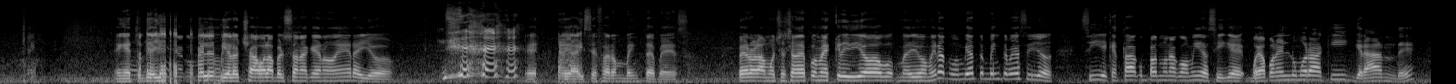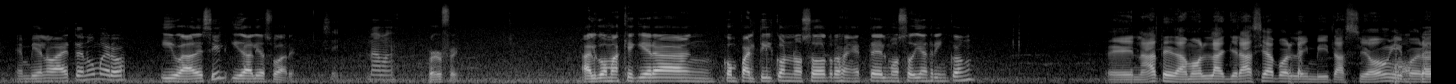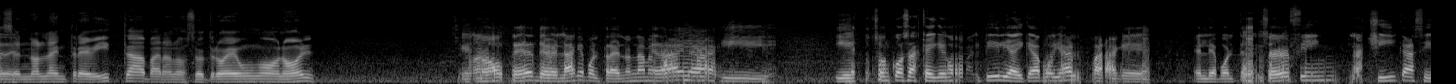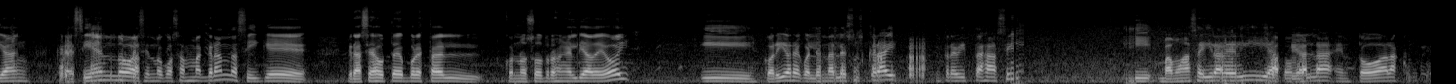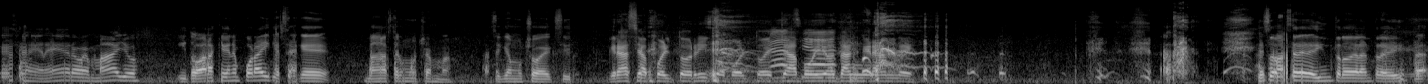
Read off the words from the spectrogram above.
en estos días yo fui a comer, envié los chavos a la persona que no era y yo. este, ahí se fueron 20 pesos. Pero la muchacha después me escribió, me dijo, mira, tú me enviaste 20 pesos y yo, sí, es que estaba comprando una comida, así que voy a poner el número aquí grande, envíenlo a este número y va a decir Idalia Suárez. Sí, mamá. Perfecto. ¿Algo más que quieran compartir con nosotros en este hermoso día en Rincón? Eh, nada, te damos las gracias por la invitación y por ustedes. hacernos la entrevista. Para nosotros es un honor. Sí, no, no, ustedes de verdad que por traernos la medalla y, y estas son cosas que hay que compartir y hay que apoyar para que el deporte del surfing, las chicas sigan creciendo, haciendo cosas más grandes. Así que gracias a ustedes por estar con nosotros en el día de hoy. Y Corillo, recuerden darle subscribe a entrevistas así. Y vamos a seguir a Leli y apoyarla en todas las competencias en enero, en mayo, y todas las que vienen por ahí, que sé que van a ser muchas más. Así que mucho éxito. Gracias Puerto Rico por todo este apoyo tan grande. Eso va a ser el intro de la entrevista.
